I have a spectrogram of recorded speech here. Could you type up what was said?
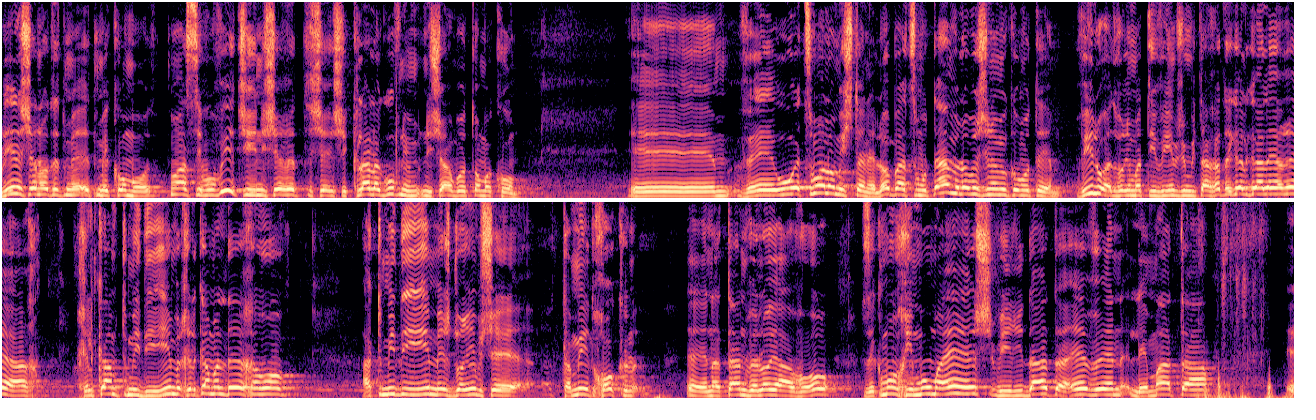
בלי לשנות את, את מקומו, תנועה סיבובית שהיא נשארת, ש, שכלל הגוף נשאר באותו מקום. אמ, והוא עצמו לא משתנה, לא בעצמותם ולא בשינוי מקומותיהם. ואילו הדברים הטבעיים שמתחת לגלגל הירח, חלקם תמידיים וחלקם על דרך הרוב. התמידיים, יש דברים שתמיד חוק אה, נתן ולא יעבור, זה כמו חימום האש וירידת האבן למטה, אה,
